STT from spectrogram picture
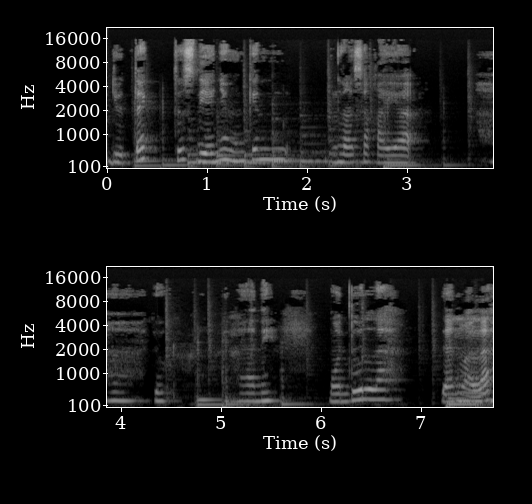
jutek terus dianya mungkin ngerasa kayak aduh gimana nih mundur lah dan Hmm. malah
